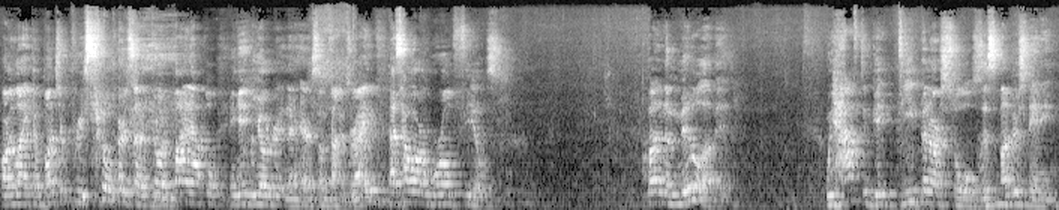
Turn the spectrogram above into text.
are like a bunch of preschoolers that are throwing pineapple and getting yogurt in their hair sometimes, right? That's how our world feels. But in the middle of it, we have to get deep in our souls this understanding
